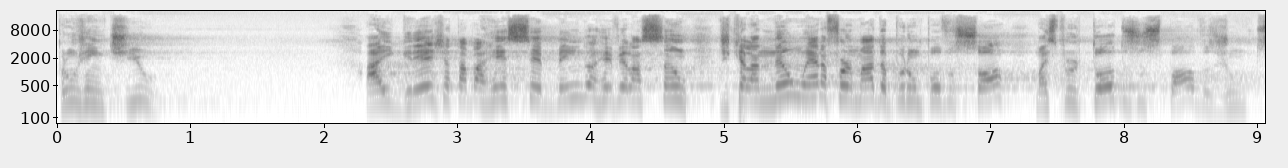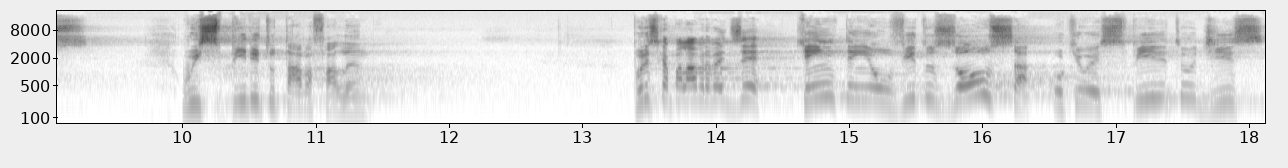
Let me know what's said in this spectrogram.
para um gentil a igreja estava recebendo a revelação de que ela não era formada por um povo só, mas por todos os povos juntos. O Espírito estava falando. Por isso que a palavra vai dizer: quem tem ouvidos, ouça o que o Espírito diz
